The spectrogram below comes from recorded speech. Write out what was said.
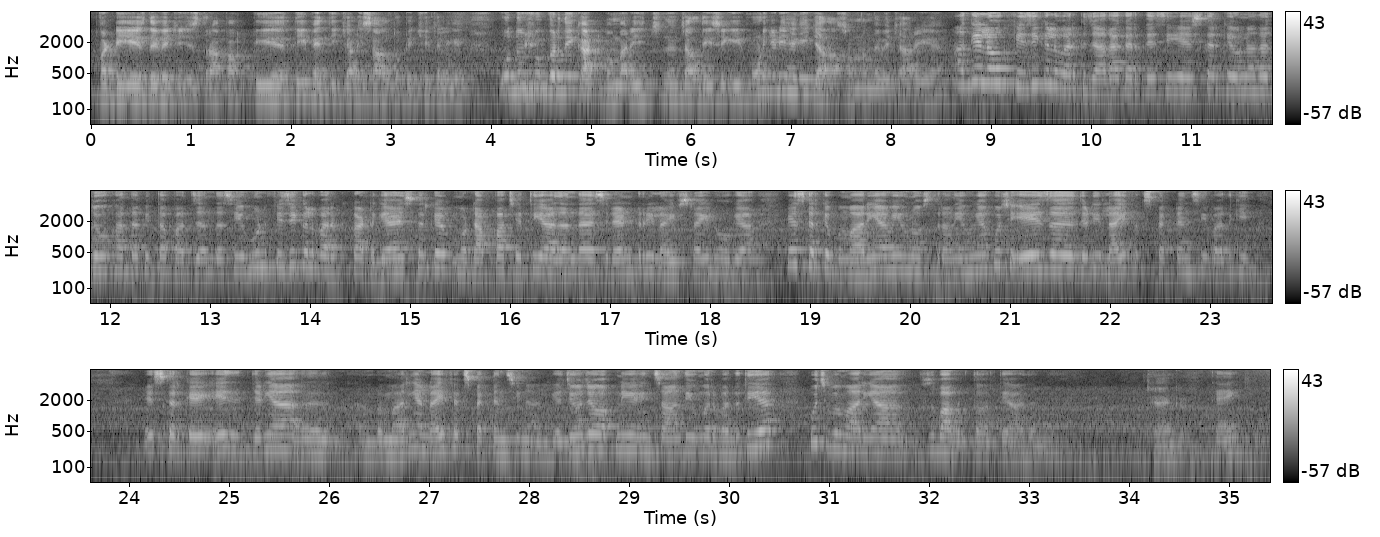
ਵੱਡੀ ਏਜ ਦੇ ਵਿੱਚ ਜਿਸ ਤਰ੍ਹਾਂ ਆਪਾਂ 30 35 40 ਸਾਲ ਤੋਂ ਪਿੱਛੇ ਚਲੇ ਗਏ, ਉਦੋਂ ਸ਼ੂਗਰ ਦੀ ਘੱਟ ਬਿਮਾਰੀ ਚੱਲਦੀ ਸੀਗੀ, ਹੁਣ ਜਿਹੜੀ ਹੈਗੀ ਜ਼ਿਆਦਾ ਸੁਣਨ ਦੇ ਵਿੱਚ ਆ ਰਹੀ ਹੈ। ਅੱਗੇ ਲੋਕ ਫਿਜ਼ੀਕਲ ਵਰਕ ਜ਼ਿਆਦਾ ਕਰਦੇ ਸੀ, ਇਸ ਕਰਕੇ ਉਹਨਾਂ ਦਾ ਜੋ ਖਾਦਾ ਪੀਤਾ ਪਚ ਜਾਂਦਾ ਸੀ, ਹੁਣ ਫਿਜ਼ੀਕਲ ਵਰਕ ਘਟ ਗਿਆ, ਇਸ ਕਰਕੇ ਮੋਟਾਪਾ ਛੇਤੀ ਆ ਜਾਂਦਾ ਹੈ ਸੈਡੈਂਟਰੀ ਲਾਈਫ ਸਟਾਈਲ ਹੋ ਗਿਆ, ਇਸ ਕਰਕੇ ਬਿਮਾਰੀਆਂ ਵੀ ਹੁਣ ਉਸ ਤਰ੍ਹਾਂ ਦੀਆਂ ਹੋ ਗਈਆਂ ਕੁਝ ਏਜ ਜਿਹੜੀ ਲਾਈਫ ਐਕਸਪੈਕਟੈਂਸੀ ਵੱਧ ਗਈ ਇਸ ਕਰਕੇ ਇਹ ਜਿਹੜੀਆਂ ਬਿਮਾਰੀਆਂ ਲਾਈਫ ਐਕਸਪੈਕਟੈਂਸੀ ਨਾਲ ਵੀ ਹੈ ਜਿਉਂ-ਜਿਉਂ ਆਪਣੀ ਇਨਸਾਨ ਦੀ ਉਮਰ ਵੱਧਦੀ ਹੈ ਕੁਝ ਬਿਮਾਰੀਆਂ ਸੁਭਾਵਿਕ ਤੌਰ ਤੇ ਆ ਜਾਂਦੀਆਂ ਥੈਂਕ ਯੂ ਥੈਂਕ ਯੂ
